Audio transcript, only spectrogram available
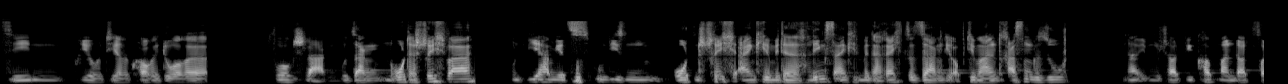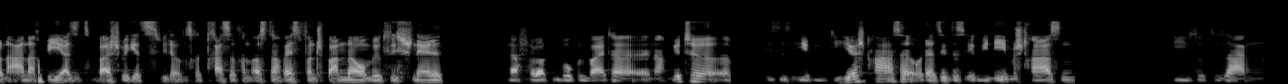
zehn prioritäre Korridore vorgeschlagen, wo sagen ein roter Strich war. Und wir haben jetzt um diesen roten Strich ein Kilometer links, ein Kilometer rechts sozusagen die optimalen Trassen gesucht und haben eben geschaut, wie kommt man dort von A nach B, also zum Beispiel jetzt wieder unsere Trasse von Ost nach West, von Spandau möglichst schnell nach Charlottenburg und weiter äh, nach Mitte. Äh, ist es eben die Heerstraße oder sind es irgendwie Nebenstraßen, die sozusagen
